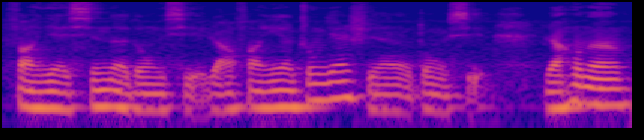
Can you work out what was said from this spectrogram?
放一件新的东西，然后放一件中间时间的东西。然后呢，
